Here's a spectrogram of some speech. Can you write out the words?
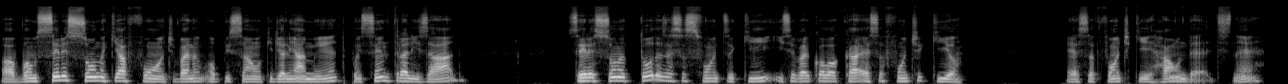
Ó, vamos selecionar aqui a fonte, vai na opção aqui de alinhamento, põe centralizado. Seleciona todas essas fontes aqui e você vai colocar essa fonte aqui, ó. Essa fonte aqui, Rounded, né?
